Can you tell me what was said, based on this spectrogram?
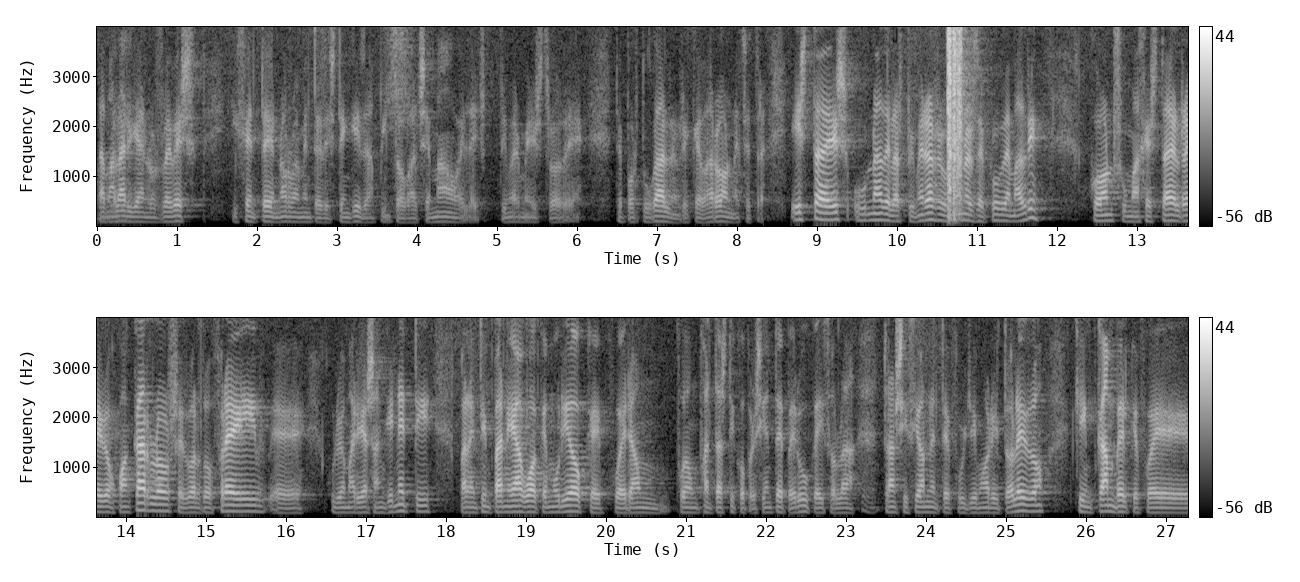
la malaria en los bebés y gente enormemente distinguida, Pinto Balsemao, el ex primer ministro de, de Portugal, Enrique Barón, etc. Esta es una de las primeras reuniones del Club de Madrid con Su Majestad el Rey Don Juan Carlos, Eduardo Frei, eh, Julio María Sanguinetti, Valentín Paniagua, que murió, que fuera un, fue un fantástico presidente de Perú, que hizo la transición entre Fujimori y Toledo, Kim Campbell, que fue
